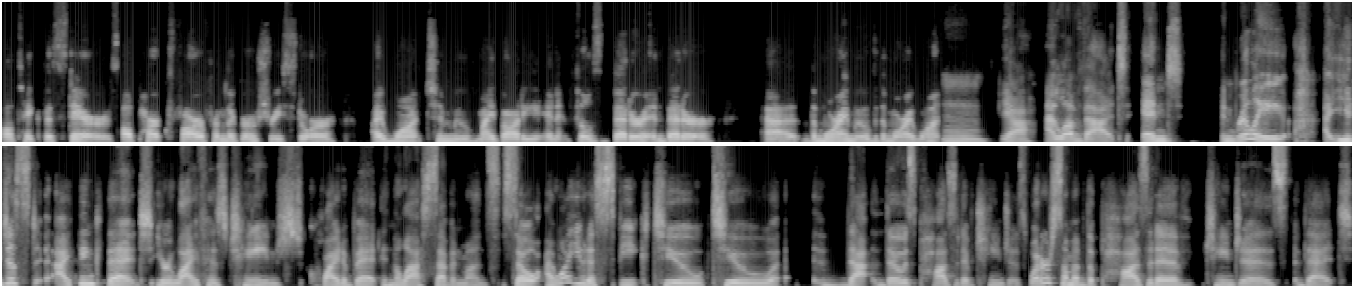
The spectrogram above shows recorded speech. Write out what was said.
I'll take the stairs, I'll park far from the grocery store. I want to move my body and it feels better and better. Uh, the more I move, the more I want. Mm, yeah, I love that. And and really, you just, I think that your life has changed quite a bit in the last seven months. So I want you to speak to, to, that those positive changes. What are some of the positive changes that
